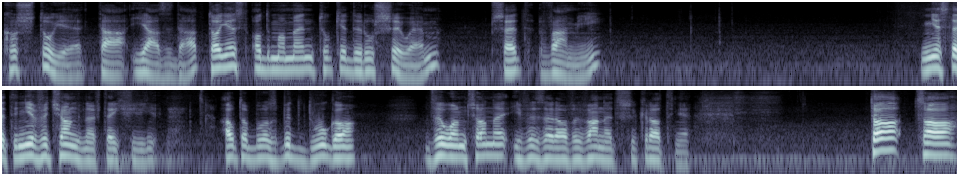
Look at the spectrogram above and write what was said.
kosztuje ta jazda. To jest od momentu, kiedy ruszyłem przed Wami. Niestety nie wyciągnę w tej chwili. Auto było zbyt długo wyłączone i wyzerowywane trzykrotnie. To, co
